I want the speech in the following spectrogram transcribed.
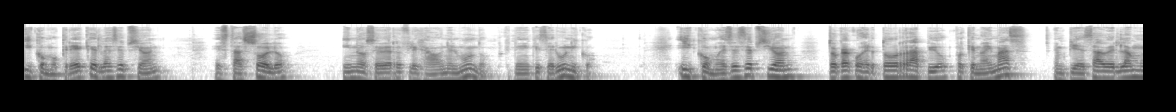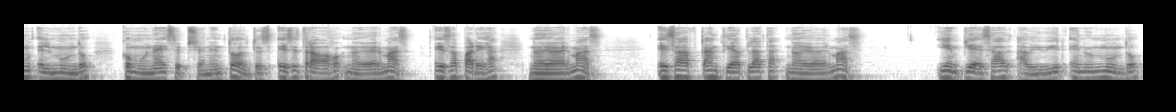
y como cree que es la excepción, está solo y no se ve reflejado en el mundo, porque tiene que ser único. Y como es excepción, toca coger todo rápido porque no hay más. Empieza a ver el mundo como una excepción en todo. Entonces ese trabajo no debe haber más, esa pareja no debe haber más, esa cantidad de plata no debe haber más. Y empieza a vivir en un mundo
